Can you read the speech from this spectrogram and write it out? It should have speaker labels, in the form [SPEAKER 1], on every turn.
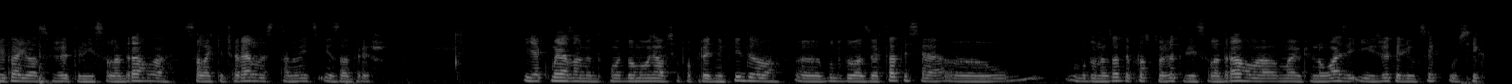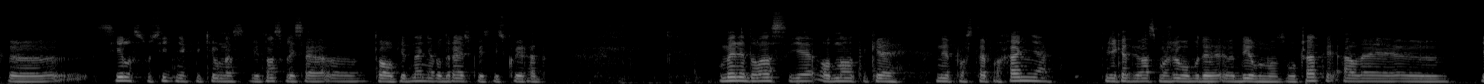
[SPEAKER 1] Вітаю вас, жителі села Драгова, села Кичереле, Становиць і Забереж. Як я з вами домовлявся в попередніх відео, е, буду до вас звертатися, е, буду назвати просто жителі села Драгова, маючи на увазі і жителів цих усіх е, сіл сусідніх, які у нас відносилися до об'єднання до Драйвської сільської ради. У мене до вас є одно таке непросте прохання, яке для вас можливо буде дивно звучати, але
